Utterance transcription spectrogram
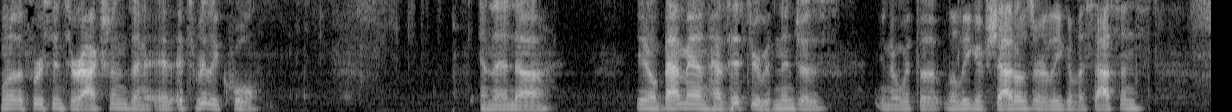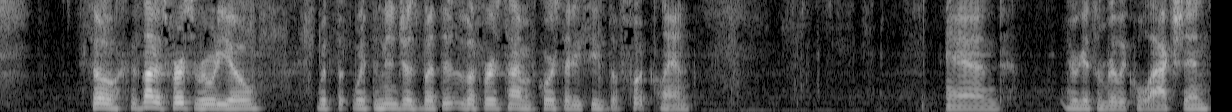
one of the first interactions, and it, it's really cool. And then, uh, you know, Batman has history with ninjas, you know, with the, the League of Shadows or League of Assassins. So it's not his first rodeo with the, with the ninjas, but this is the first time, of course, that he sees the Foot Clan. And here we get some really cool action.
